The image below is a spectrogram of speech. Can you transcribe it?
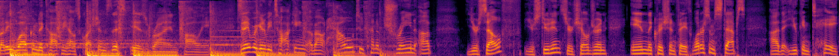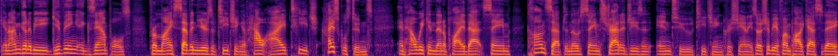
Everybody. Welcome to Coffee House Questions. This is Ryan Pauly. Today, we're going to be talking about how to kind of train up yourself, your students, your children in the Christian faith. What are some steps uh, that you can take? And I'm going to be giving examples from my seven years of teaching of how I teach high school students and how we can then apply that same concept and those same strategies in, into teaching Christianity. So it should be a fun podcast today.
